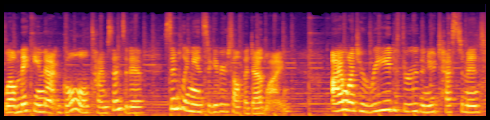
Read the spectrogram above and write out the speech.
Well, making that goal time sensitive simply means to give yourself a deadline. I want to read through the New Testament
